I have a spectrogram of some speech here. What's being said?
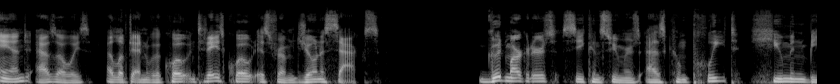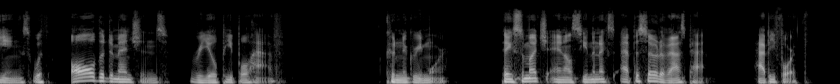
And as always, I love to end with a quote, and today's quote is from Jonah Sachs. Good marketers see consumers as complete human beings with all the dimensions real people have. Couldn't agree more. Thanks so much, and I'll see you in the next episode of Ask Pat. Happy 4th.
